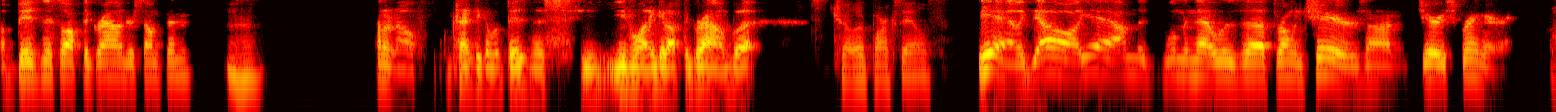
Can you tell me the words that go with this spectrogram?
a business off the ground or something. hmm I don't know. I'm trying to think of a business you- you'd want to get off the ground, but trailer park sales. Yeah, like oh yeah, I'm the woman that was uh, throwing chairs on Jerry Springer.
